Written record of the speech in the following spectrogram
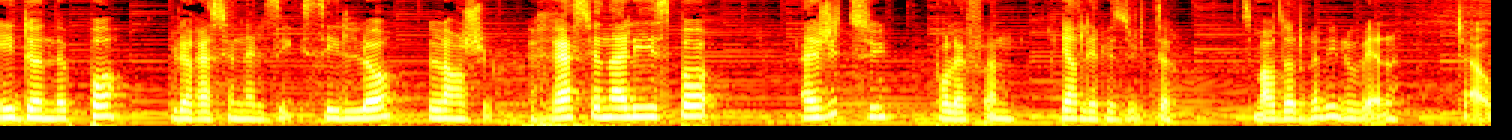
et de ne pas le rationaliser. C'est là l'enjeu. Rationalise pas, agis dessus pour le fun. Regarde les résultats. Tu m'en donneras des nouvelles. Ciao!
